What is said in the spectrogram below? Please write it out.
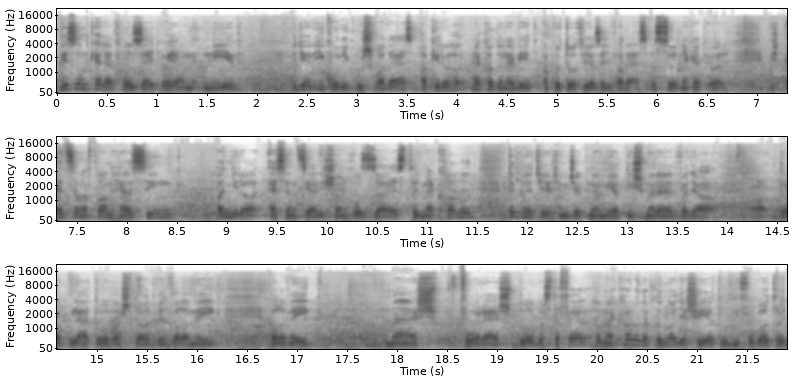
Viszont kellett hozzá egy olyan név, egy olyan ikonikus vadász, akiről ha meghad a nevét, akkor tudod, hogy az egy vadász, az szörnyeket öl. És egyszerűen a Van Helsing annyira eszenciálisan hozza ezt, hogy meghallod, tök mindegy, hogy Hugh Jackman miatt ismered, vagy a, a Drakulát olvastad, vagy valamelyik, valamelyik más forrás dolgozta fel. Ha meghallod, akkor nagy eséllyel tudni fogod, hogy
